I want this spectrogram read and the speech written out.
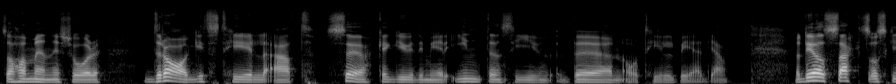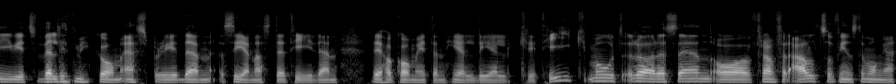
så har människor dragits till att söka Gud i mer intensiv bön och tillbedjan. Och det har sagts och skrivits väldigt mycket om Asbury den senaste tiden. Det har kommit en hel del kritik mot rörelsen och framför allt så finns det många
